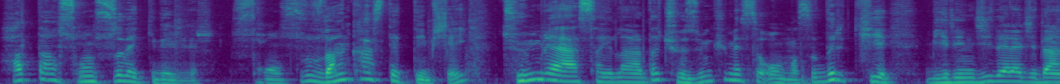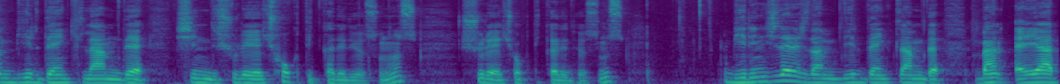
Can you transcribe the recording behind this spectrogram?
hatta sonsuza dek gidebilir. Sonsuzdan kastettiğim şey tüm reel sayılarda çözüm kümesi olmasıdır ki birinci dereceden bir denklemde şimdi şuraya çok dikkat ediyorsunuz. Şuraya çok dikkat ediyorsunuz birinci dereceden bir denklemde ben eğer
